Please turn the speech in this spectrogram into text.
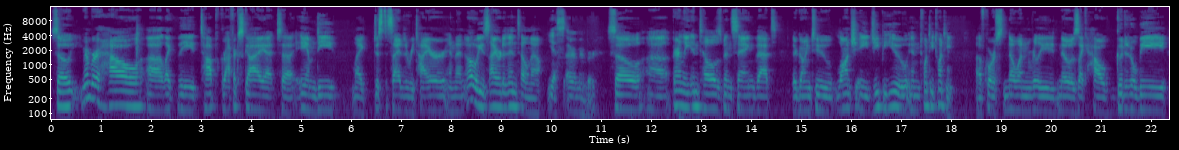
So you remember how uh, like the top graphics guy at uh, AMD like just decided to retire, and then oh he's hired at Intel now. Yes, I remember. So uh, apparently, Intel has been saying that they're going to launch a GPU in 2020. Of course, no one really knows like how good it'll be,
